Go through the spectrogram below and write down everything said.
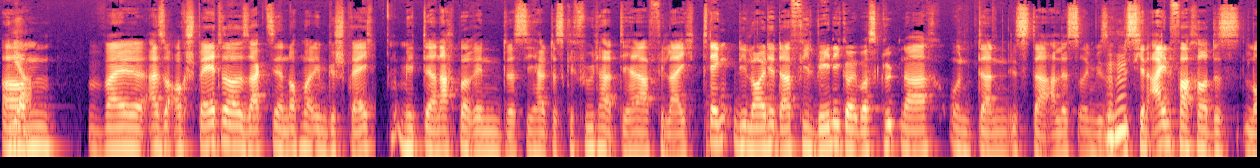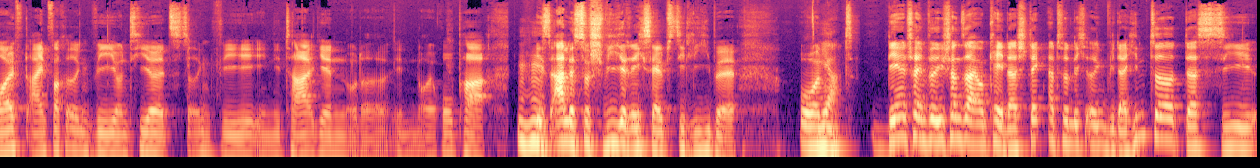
Ähm, ja weil, also auch später sagt sie dann nochmal im Gespräch mit der Nachbarin, dass sie halt das Gefühl hat, ja, vielleicht denken die Leute da viel weniger übers Glück nach und dann ist da alles irgendwie so ein mhm. bisschen einfacher, das läuft einfach irgendwie und hier jetzt irgendwie in Italien oder in Europa mhm. ist alles so schwierig, selbst die Liebe. Und ja. dementsprechend würde ich schon sagen, okay, da steckt natürlich irgendwie dahinter, dass sie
